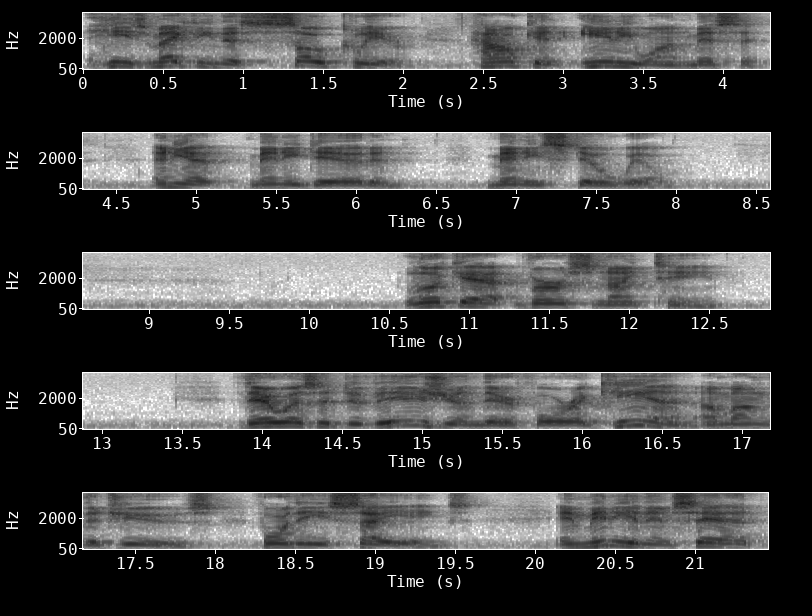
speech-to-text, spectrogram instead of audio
He's making this so clear. How can anyone miss it? And yet many did, and many still will. Look at verse 19. There was a division, therefore, again among the Jews for these sayings. And many of them said,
